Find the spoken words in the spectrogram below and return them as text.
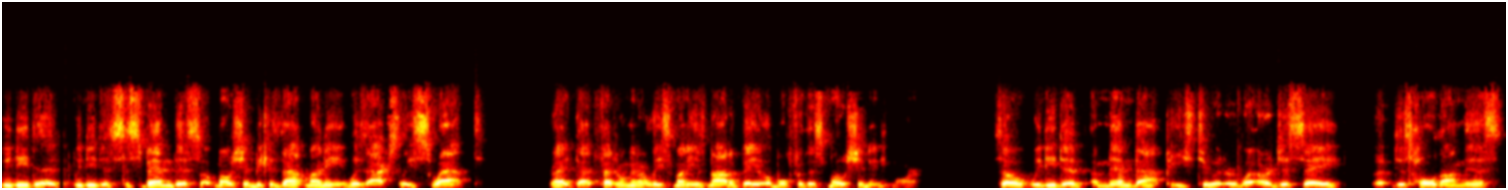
we need to, we need to suspend this motion because that money was actually swept. Right? That federal mineral lease money is not available for this motion anymore. So we need to amend that piece to it or what, or just say, uh, just hold on this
